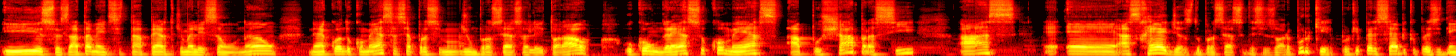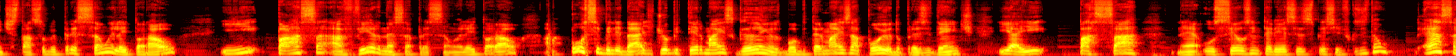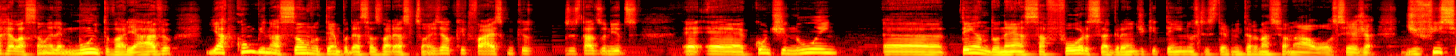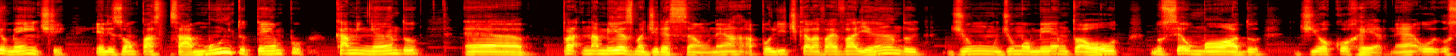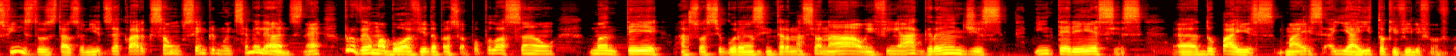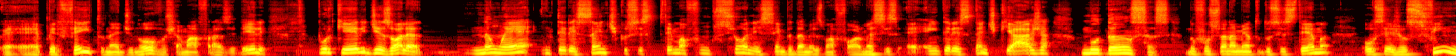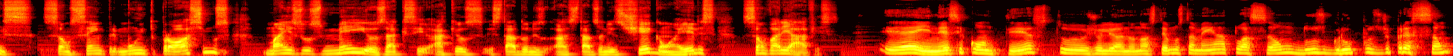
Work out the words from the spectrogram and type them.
Isso, exatamente. Se está perto de uma eleição ou não, né? Quando começa a se aproximar de um processo eleitoral, o Congresso começa a puxar para si as é, é, as rédeas do processo decisório. Por quê? Porque percebe que o presidente está sob pressão eleitoral e passa a ver nessa pressão eleitoral a possibilidade de obter mais ganhos, obter mais apoio do presidente e aí passar né, os seus interesses específicos. Então, essa relação ela é muito variável e a combinação no tempo dessas variações é o que faz com que os Estados Unidos é, é, continuem é, tendo né, essa força grande que tem no sistema internacional, ou seja, dificilmente eles vão passar muito tempo caminhando é, pra, na mesma direção, né? A, a, política ela vai variando de um, de um momento a outro no seu modo, de ocorrer, né? O, os fins dos Estados Unidos, é claro que são sempre muito semelhantes, né? Prover uma boa vida para sua população, manter a sua segurança internacional, enfim, há grandes interesses uh, do país. Mas e aí Tocqueville é, é perfeito, né? De novo, chamar a frase dele, porque ele diz, olha, não é interessante que o sistema funcione sempre da mesma forma. É, é interessante que haja mudanças no funcionamento do sistema, ou seja, os fins são sempre muito próximos, mas os meios a que, se, a que os Estados Unidos, Estados Unidos chegam a eles são variáveis. É, e nesse contexto, Juliano, nós temos também a atuação dos grupos de pressão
